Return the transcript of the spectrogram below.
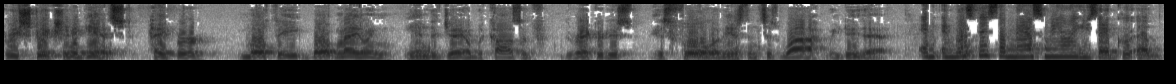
restriction against paper, multi bulk mailing in the jail because of the record is, is full of instances why we do that. And, and was this a mass mailing? You said a, gr- a,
